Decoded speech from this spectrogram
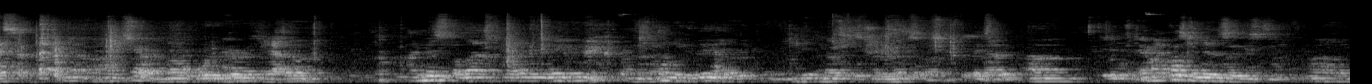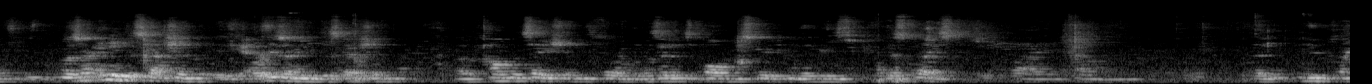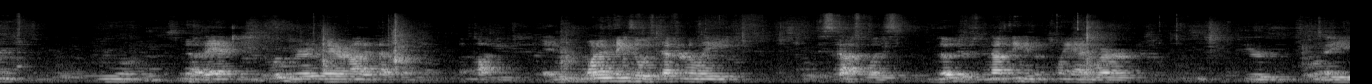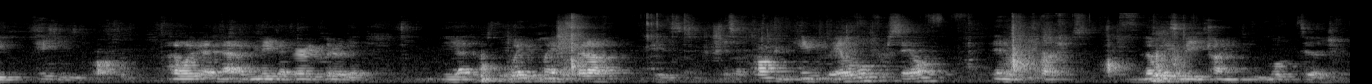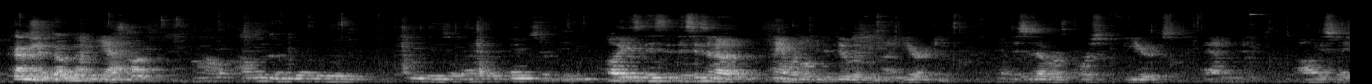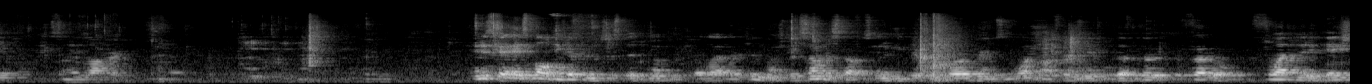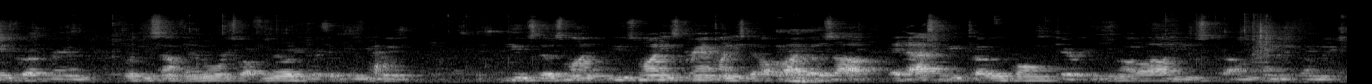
Yes, sir. Yeah, I'm sorry, I'm not a Yeah. so I missed the last planning meeting, and I wanted to be there, and didn't know what you missed. Um, and my question is, is, um, was there any discussion, or is there any discussion of compensation for the residents of Baldwin Street who will be displaced by, um, the new plant reorganization? No, they actually, we're, they're not at that point of talking. And one of the things that was definitely discussed was, no, there's nothing in the plan where you're going to be taking property. I don't want to, that, we made that very clear that the, uh, the way the plan is set up is, if a property became available for sale, then it would be purchased. Nobody's going to be trying to look to, Eminent domain, Yeah. it's not, How, how are you gonna go with oh, this, this isn't a plan we're looking to do in a year. You know, this is over a course of years, and obviously if somebody was offered, you know, and it's, it's multi different, just to not to elaborate too much, but some of the stuff is gonna be different programs and whatnot. For example, the, the, the federal flood mitigation program would be something, Lori's well familiar with it, use those mon, use monies, grant monies to help buy those up. It has to be totally voluntary, you're not allowed to use, um, eminent domain.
